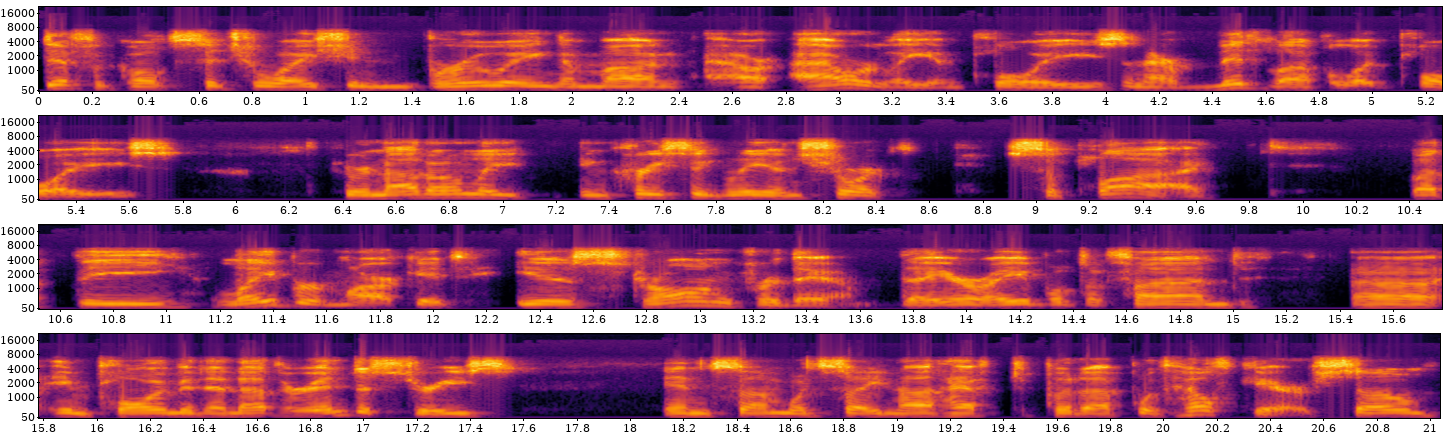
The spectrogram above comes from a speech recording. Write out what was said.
difficult situation brewing among our hourly employees and our mid level employees who are not only increasingly in short supply, but the labor market is strong for them. They are able to find uh, employment in other industries and some would say not have to put up with health care. So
